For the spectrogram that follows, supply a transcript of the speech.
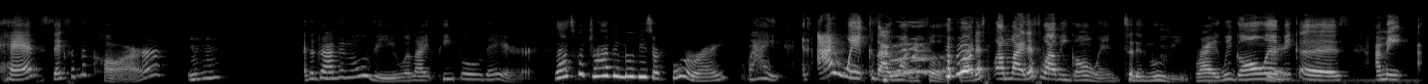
had sex in the car mhm. at the drive-in movie with like people there. That's what drive-in movies are for, right? Right. And I went because I wanted to fuck. Right? That's I'm like, that's why we going to this movie, right? We going Right. because I mean I-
